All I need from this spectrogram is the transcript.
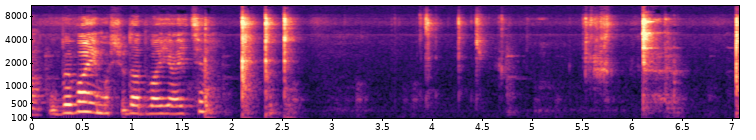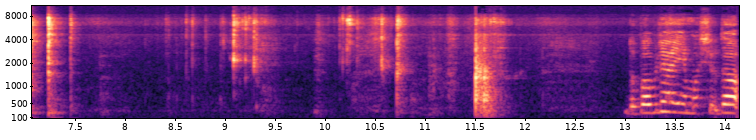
Так, вбиваємо сюди два яйця. Добавляємо сюди,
